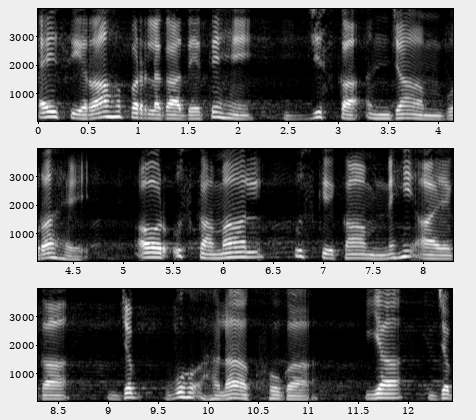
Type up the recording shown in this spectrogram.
ایسی راہ پر لگا دیتے ہیں جس کا انجام برا ہے، اور اس کا مال اس کے کام نہیں آئے گا جب وہ ہلاک ہوگا یا جب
